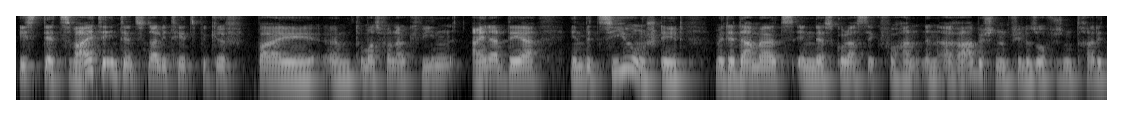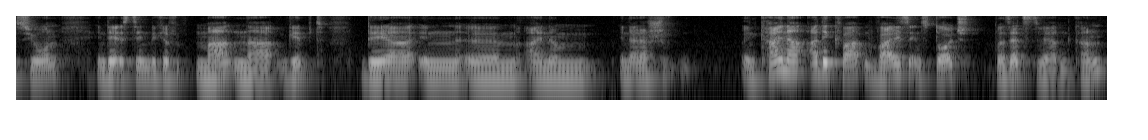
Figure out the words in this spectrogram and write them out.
ist der zweite Intentionalitätsbegriff bei ähm, Thomas von Aquin einer, der in Beziehung steht mit der damals in der Scholastik vorhandenen arabischen philosophischen Tradition, in der es den Begriff Matna gibt, der in, ähm, einem, in einer in keiner adäquaten Weise ins Deutsch übersetzt werden kann,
